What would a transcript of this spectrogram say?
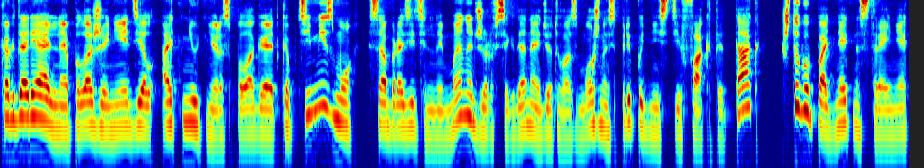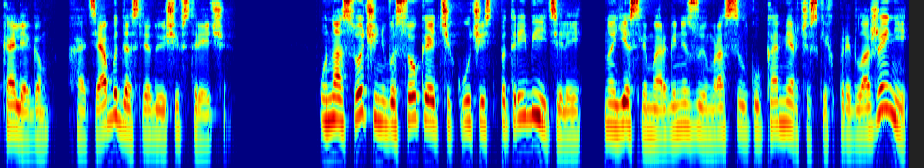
Когда реальное положение дел отнюдь не располагает к оптимизму, сообразительный менеджер всегда найдет возможность преподнести факты так, чтобы поднять настроение коллегам, хотя бы до следующей встречи. У нас очень высокая текучесть потребителей, но если мы организуем рассылку коммерческих предложений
